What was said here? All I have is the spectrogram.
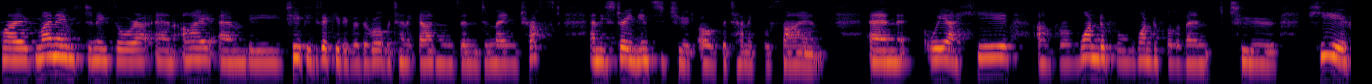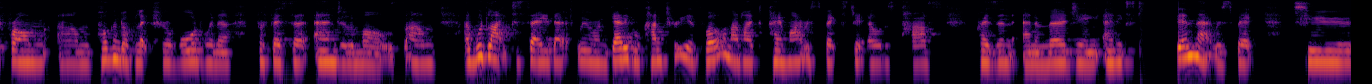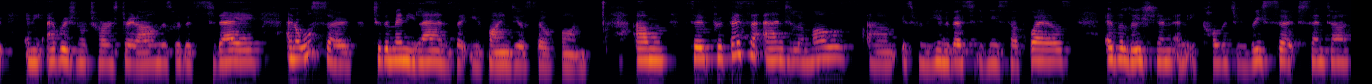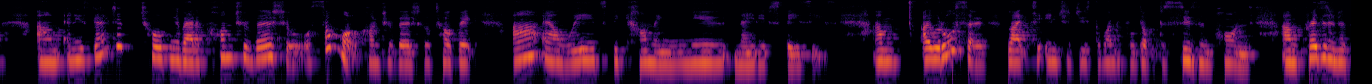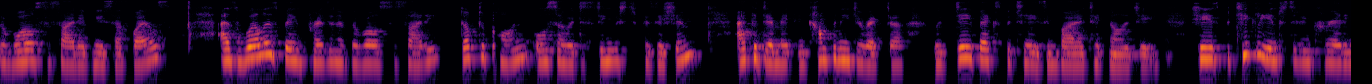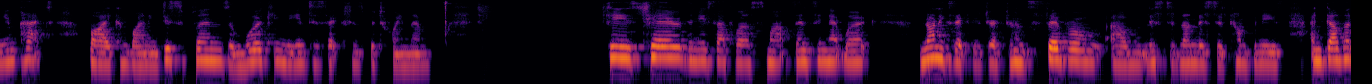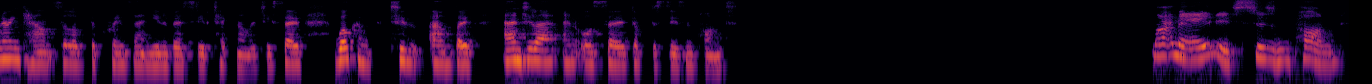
Hi, my name is Denise Ora and I am the Chief Executive of the Royal Botanic Gardens and Domain Trust and the Australian Institute of Botanical Science. And we are here um, for a wonderful, wonderful event to hear from um, Poggendorff Lecture Award winner, Professor Angela Moles. Um, I would like to say that we're on Gadigal country as well, and I'd like to pay my respects to elders past, present and emerging and extend that respect to any Aboriginal Torres Strait Islanders with us today, and also to the many lands that you find yourself on. Um, so Professor Angela Moles um, is from the University of New South Wales Evolution and Ecology Research Centre, um, and he's going to be talking about a controversial or somewhat controversial topic, are our weeds becoming new native species? Um, I would also like to introduce the wonderful Dr. Susan Pond, um, President of the Royal Society of New South Wales. As well as being President of the Royal Society, Dr. Pond, also a distinguished physician, academic and company director with deep expertise in biotechnology. She is particularly interested in creating impact by combining disciplines and working the intersections between them. She is chair of the New South Wales Smart Sensing Network, non-executive director on several um, listed and unlisted companies and governor in council of the Queensland University of Technology. So welcome to um, both Angela and also Dr. Susan Pond. My name is Susan Pond.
